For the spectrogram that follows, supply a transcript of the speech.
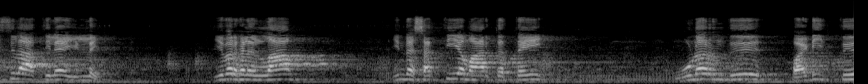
இஸ்லாத்திலே இல்லை. இவர்களெல்லாம் இந்த சத்திய மார்க்கத்தை உணர்ந்து படித்து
